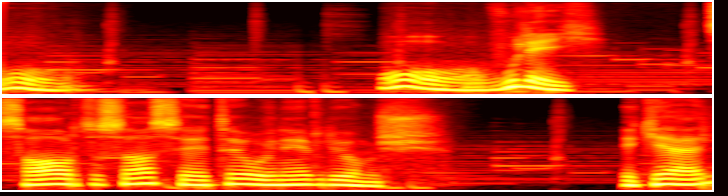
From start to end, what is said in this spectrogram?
Oo. Oo, Vuley. Sağ orta sağ ST oynayabiliyormuş. E gel.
